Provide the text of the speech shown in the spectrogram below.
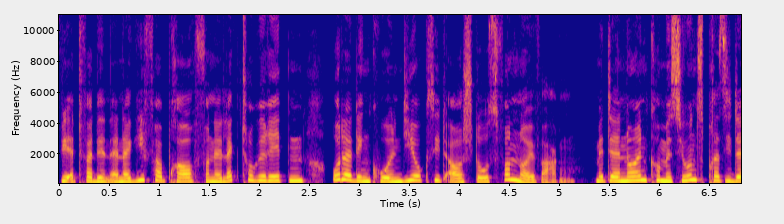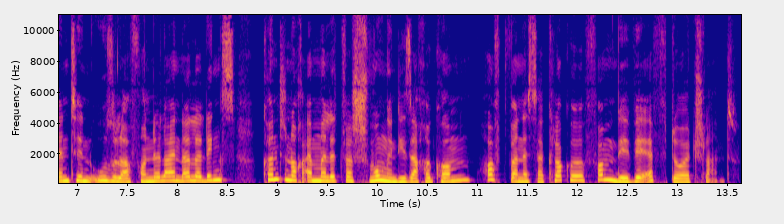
wie etwa den Energieverbrauch von Elektrogeräten oder den Kohlendioxidausstoß von Neuwagen. Mit der neuen Kommissionspräsidentin Ursula von der Leyen allerdings könnte noch einmal etwas Schwung in die Sache kommen, hofft Vanessa Glocke vom WWF Deutschland.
